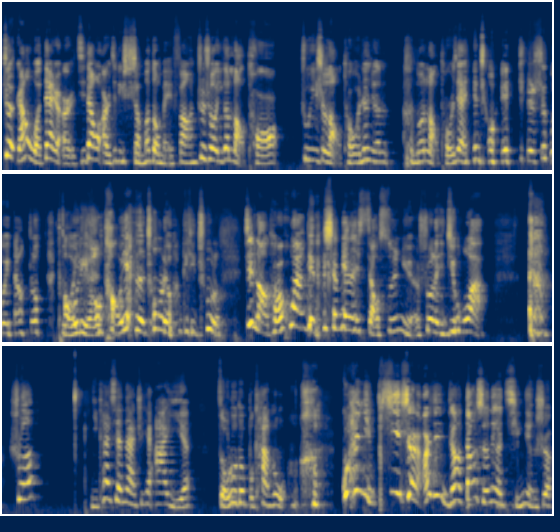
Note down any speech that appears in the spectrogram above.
这然后我戴着耳机，但我耳机里什么都没放。这时候一个老头儿，注意是老头儿，我真觉得很多老头儿现在已经成为这个社会当中讨毒瘤 讨厌的中流砥柱了。这老头儿忽然给他身边的小孙女说了一句话，说：“你看现在这些阿姨走路都不看路，关你屁事儿！而且你知道当时的那个情景是，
